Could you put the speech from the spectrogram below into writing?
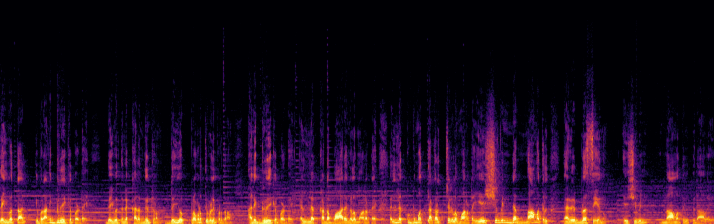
ദൈവത്താൽ ഇവർ അനുഗ്രഹിക്കപ്പെടട്ടെ. ദൈവത്തിന്റെ കര നീട്ടണം. ദൈവ പ്രവൃത്തി വെളിപ്പെടുത്തണം. അനുഗ്രഹിക്കപ്പെടട്ടെ. എല്ലാ കടഭാരങ്ങളും മാറട്ടെ. എല്ലാ കുടുംബ തകർച്ചകളും മാറട്ടെ. യേശുവിന്റെ നാമത്തിൽ ഞാനിവരെ ബ്ലസ് ചെയ്യുന്നു. യേശുവിൻ നാമത്തിൽ പിതാവേ.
